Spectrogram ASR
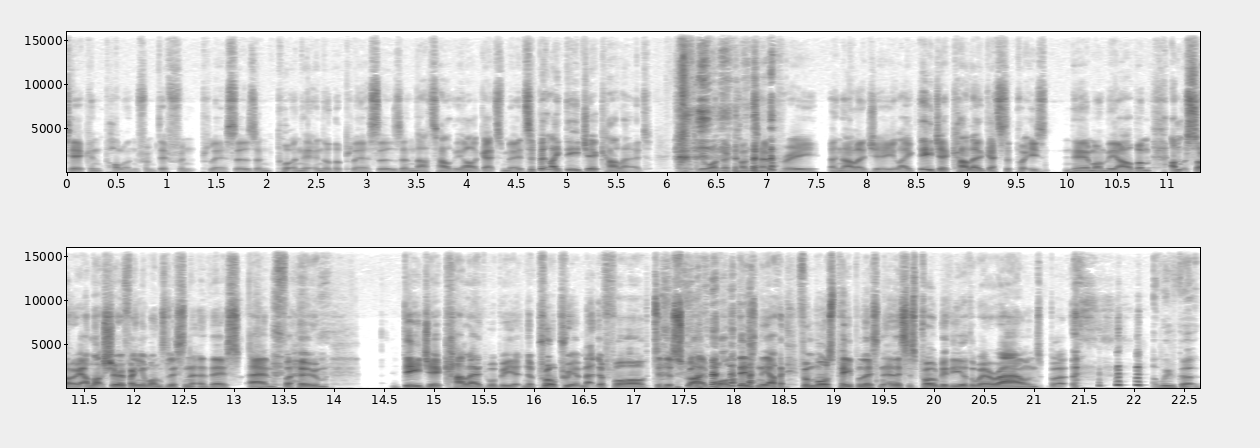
taking pollen from different places and putting it in other places, and that's how the art gets made. It's a bit like DJ Khaled, if you want a contemporary analogy. Like DJ Khaled gets to put his name on the album. I'm sorry, I'm not sure if anyone's listening to this um, for whom. DJ Khaled will be an appropriate metaphor to describe Walt Disney. I think for most people listening to this, is probably the other way around. But we've got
